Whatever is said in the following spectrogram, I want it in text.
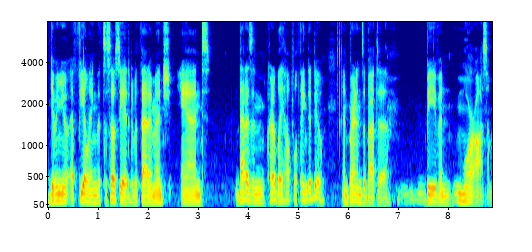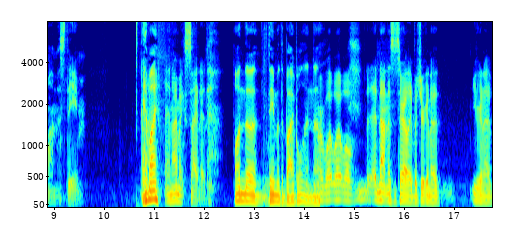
giving you a feeling that's associated with that image, and that is an incredibly helpful thing to do. And Brandon's about to be even more awesome on this theme, Am uh, I and I'm excited. on the theme of the Bible and Or the? what? What? Well, not necessarily, but you're gonna. You're gonna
